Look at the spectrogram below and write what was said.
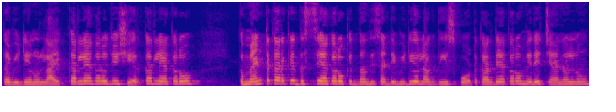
ਤਾਂ ਵੀਡੀਓ ਨੂੰ ਲਾਈਕ ਕਰ ਲਿਆ ਕਰੋ ਜੀ, ਸ਼ੇਅਰ ਕਰ ਲਿਆ ਕਰੋ। ਕਮੈਂਟ ਕਰਕੇ ਦੱਸਿਆ ਕਰੋ ਕਿੱਦਾਂ ਦੀ ਸਾਡੀ ਵੀਡੀਓ ਲੱਗਦੀ, ਸਪੋਰਟ ਕਰ ਦਿਆ ਕਰੋ ਮੇਰੇ ਚੈਨਲ ਨੂੰ।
